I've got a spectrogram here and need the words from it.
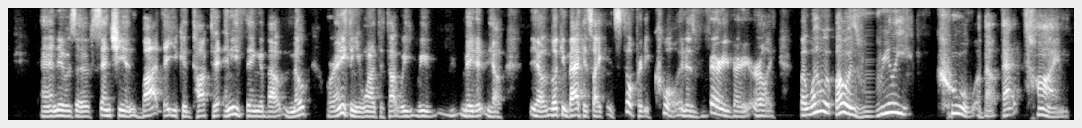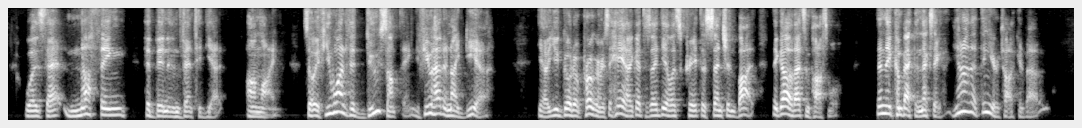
And it was a sentient bot that you could talk to anything about milk or anything you wanted to talk. We, we made it, you know, you know, looking back, it's like, it's still pretty cool. It is very, very early. But what, what was really cool about that time was that nothing had been invented yet online. So if you wanted to do something, if you had an idea, you know, you'd go to a programmer and say, Hey, I got this idea. Let's create this sentient bot. They go, Oh, that's impossible. Then they come back the next day. You know, that thing you're talking about,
